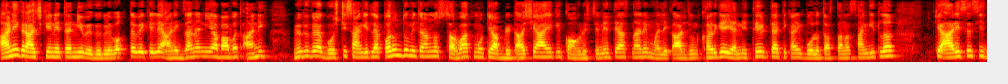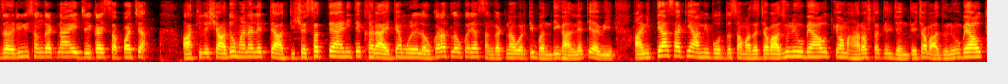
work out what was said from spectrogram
अनेक राजकीय नेत्यांनी वेगवेगळे वक्तव्य केले. अनेक जणांनी याबाबत अनेक वेगवेगळ्या गोष्टी सांगितल्या. परंतु मित्रांनो सर्वात मोठी अपडेट अशी आहे की काँग्रेसचे नेते असणारे मल्लिकार्जुन खरगे यांनी थेट त्या ठिकाणी बोलत असताना सांगितलं की आर एस एस ही जहरीली संघटना आहे जे काही सपाच्या अखिलेश यादव म्हणाले ते अतिशय सत्य आहे आणि ते खरं आहे. त्यामुळे लवकरात लवकर या संघटनावरती बंदी घालण्यात यावी. आणि त्यासाठी आम्ही बौद्ध समाजाच्या बाजूने उभे आहोत किंवा महाराष्ट्रातील जनतेच्या बाजूने उभे आहोत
